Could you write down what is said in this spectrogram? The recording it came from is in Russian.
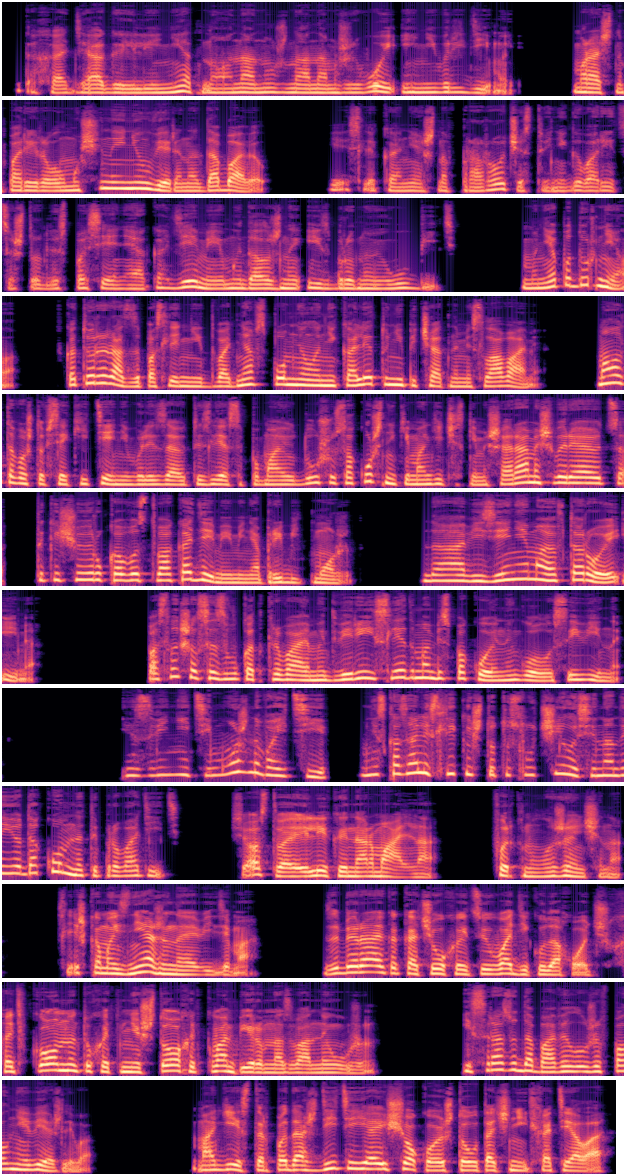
«Доходяга или нет, но она нужна нам живой и невредимой», мрачно парировал мужчина и неуверенно добавил. «Если, конечно, в пророчестве не говорится, что для спасения Академии мы должны избранную убить». Мне подурнело. В который раз за последние два дня вспомнила Николету непечатными словами. Мало того, что всякие тени вылезают из леса по мою душу, сокурсники магическими шарами швыряются, так еще и руководство Академии меня прибить может. Да, везение мое второе имя. Послышался звук открываемой двери и следом обеспокоенный голос Ивины. «Извините, можно войти? Мне сказали, с Ликой что-то случилось, и надо ее до комнаты проводить». «Все с твоей Ликой нормально», — фыркнула женщина. «Слишком изнеженная, видимо. Забирай, как очухается, и уводи куда хочешь. Хоть в комнату, хоть в ничто, хоть к вампирам на званый ужин». И сразу добавила уже вполне вежливо. «Магистр, подождите, я еще кое-что уточнить хотела».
